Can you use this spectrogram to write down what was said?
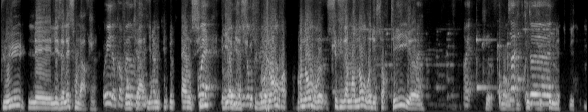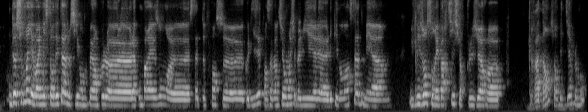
plus les, les, allées sont larges. Oui, donc en fait, il y, a un petit peu de ça aussi, et il y a bien sûr bon nombre, bon nombre, suffisamment nombre de sorties. Euh, ouais. de, il doit sûrement y avoir une histoire d'étage aussi quand on fait un peu la, comparaison euh, Stade de France euh, Colisée. Enfin, ça fait un petit moment que je n'ai pas mis les pieds dans un stade, mais euh, les gens sont répartis sur plusieurs gradins, j'ai envie de dire le mot.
